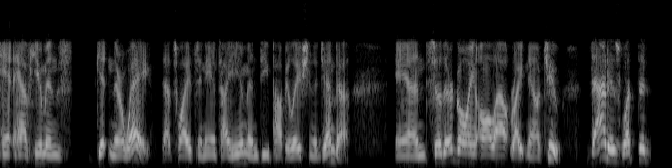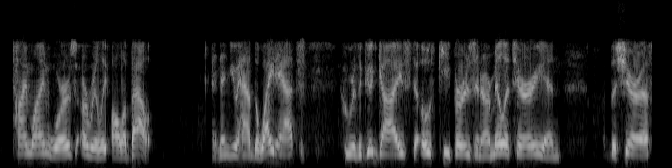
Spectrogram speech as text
can't have humans get in their way. That's why it's an anti human depopulation agenda. And so they're going all out right now, too. That is what the timeline wars are really all about. And then you have the white hats, who are the good guys, the oath keepers in our military and the sheriffs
